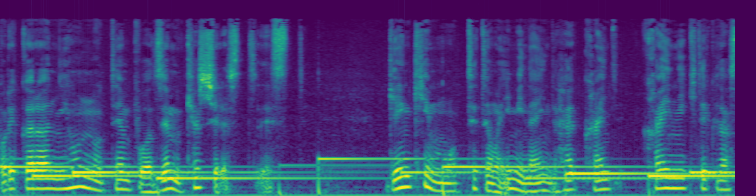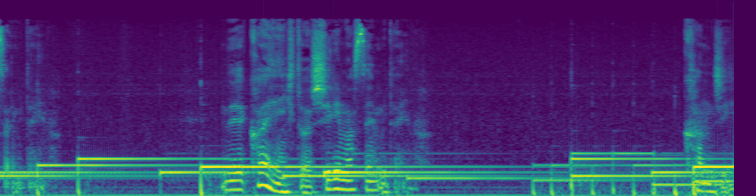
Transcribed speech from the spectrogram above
これから日本の店舗は全部キャッシュレスですって。現金持ってても意味ないんで早く買い買いに来てくださいみたいな。で買えへん人は知りませんみたいな感じ。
